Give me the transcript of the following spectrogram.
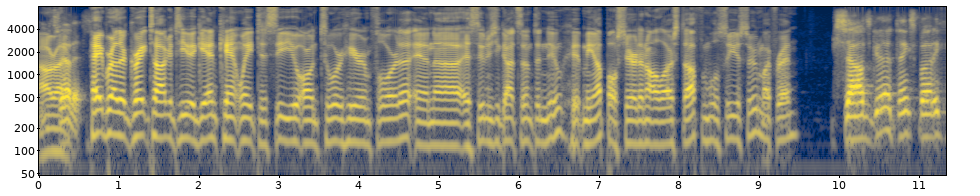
all right. you. Said it. Hey, brother, great talking to you again. Can't wait to see you on tour here in Florida. And uh, as soon as you got something new, hit me up. I'll share it in all our stuff, and we'll see you soon, my friend. Sounds good. Thanks, buddy.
